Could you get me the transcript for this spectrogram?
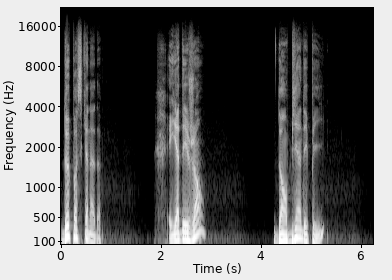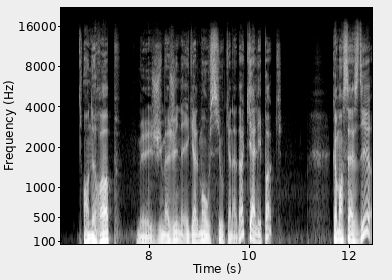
de Post Canada. Et il y a des gens dans bien des pays, en Europe, mais j'imagine également aussi au Canada, qui à l'époque commençait à se dire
